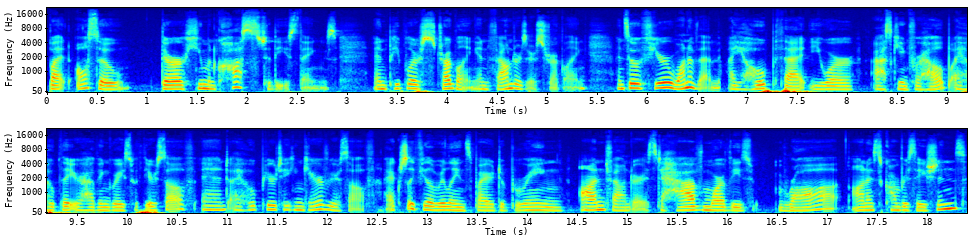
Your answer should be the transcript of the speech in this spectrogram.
but also there are human costs to these things and people are struggling and founders are struggling. And so if you're one of them, I hope that you are asking for help. I hope that you're having grace with yourself and I hope you're taking care of yourself. I actually feel really inspired to bring on founders to have more of these raw, honest conversations.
